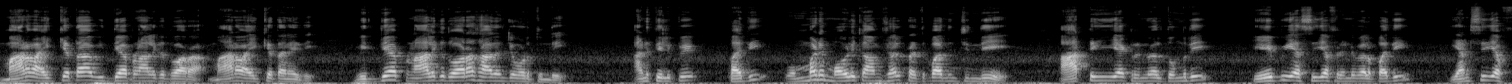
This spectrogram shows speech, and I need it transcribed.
మానవ ఐక్యత విద్యా ప్రణాళిక ద్వారా మానవ ఐక్యత అనేది విద్యా ప్రణాళిక ద్వారా సాధించబడుతుంది అని తెలిపి పది ఉమ్మడి మౌలిక అంశాలు ప్రతిపాదించింది. ఆర్టీఈ యాక్ట్ రెండు వేల తొమ్మిది ఏపీఎస్సీఎఫ్ రెండు వేల పది ఎన్సీఎఫ్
